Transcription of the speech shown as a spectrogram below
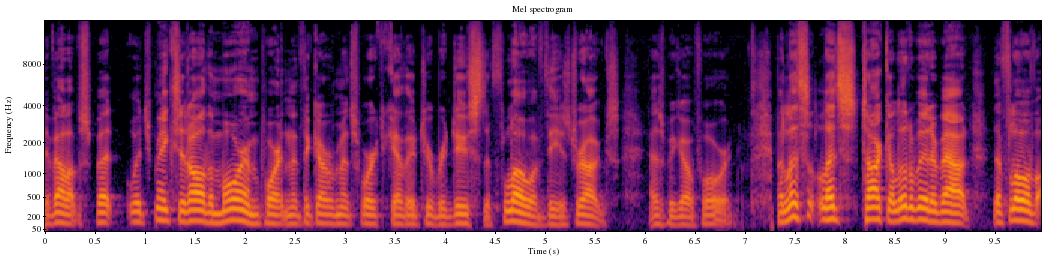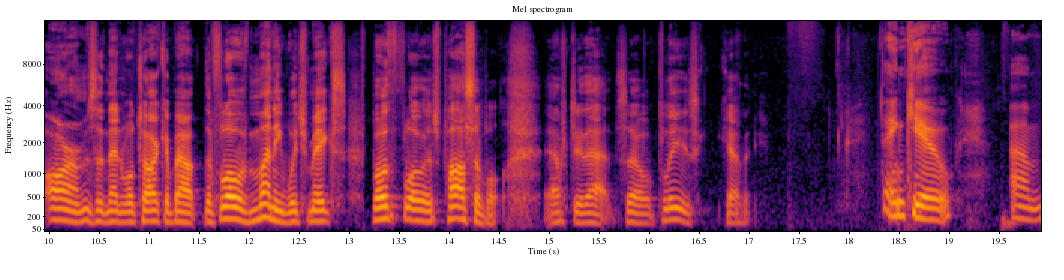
develops, but which makes it all the more important that the governments work together to reduce the flow of these drugs as we go forward. But let's let's talk a little bit about the flow of arms, and then we'll talk about the flow of money, which makes both flows possible. After that, so please, Kathy. Thank you. Um,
